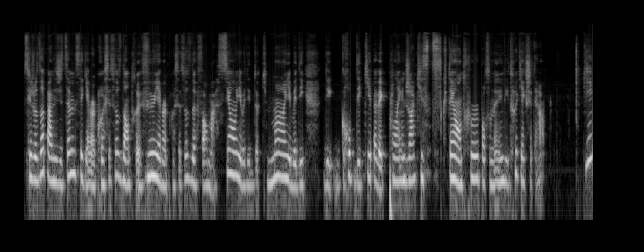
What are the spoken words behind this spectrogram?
Ce que je veux dire par légitime, c'est qu'il y avait un processus d'entrevue, il y avait un processus de formation, il y avait des documents, il y avait des, groupes d'équipes avec plein de gens qui se discutaient entre eux pour se donner des trucs, etc. Puis,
